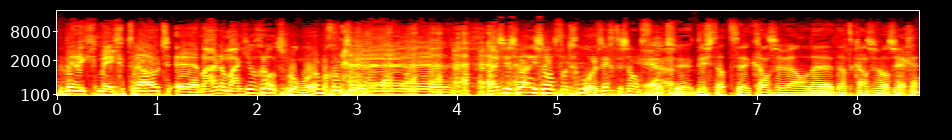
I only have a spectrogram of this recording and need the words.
Daar ben ik mee getrouwd. Eh, maar nou maak je een grote sprong hoor. Maar goed. eh, maar ze is wel in Zandvoort geboren. Ze is echt een Zandvoortse. Dus dat, kan ze wel, eh, dat kan ze wel zeggen.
